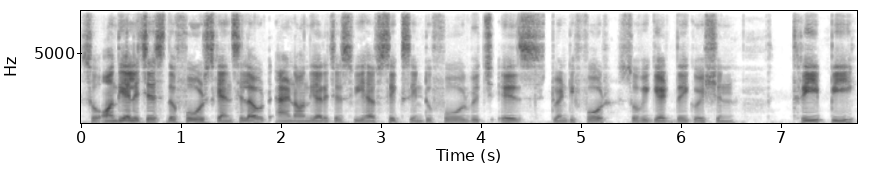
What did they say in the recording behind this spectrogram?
So on the LHS, the 4's cancel out and on the RHS, we have 6 into 4, which is 24. So we get the equation 3P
